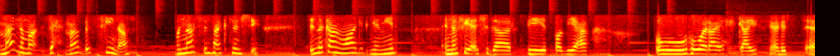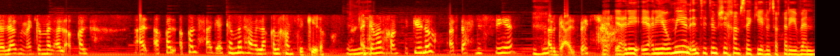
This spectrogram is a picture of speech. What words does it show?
ما إنه ما زحمة بس في ناس. والناس هناك تمشي. المكان وايد جميل. إنه في أشجار في طبيعة. وهو رايح جاي يعني آه، لازم أكمل على الأقل. على الأقل أقل حاجة أكملها على الأقل خمسة كيلو. جميل. أكمل خمسة كيلو أرتاح نفسيا أها. أرجع البيت. يعني يعني يوميا أنت تمشي خمسة كيلو تقريبا.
